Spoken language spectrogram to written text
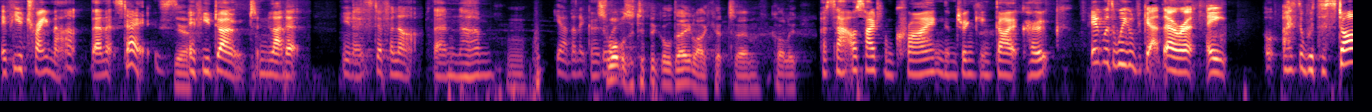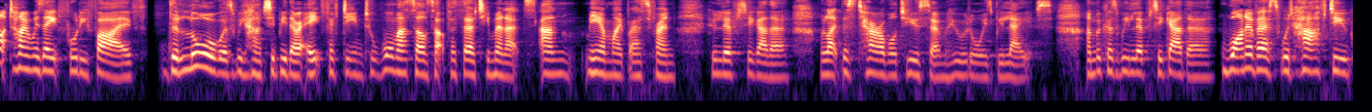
If you train that, then it stays. Yeah. If you don't and let it, you know, stiffen up, then um, yeah, then it goes so, away. what was a typical day like at um, college? aside, aside from crying and drinking diet coke it was we would get there at eight I with the start time was 8.45 the law was we had to be there at 8.15 to warm ourselves up for 30 minutes. And me and my best friend who lived together were like this terrible twosome who would always be late. And because we lived together one of us would have to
